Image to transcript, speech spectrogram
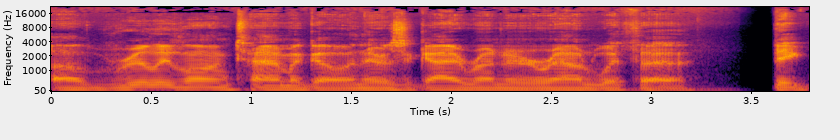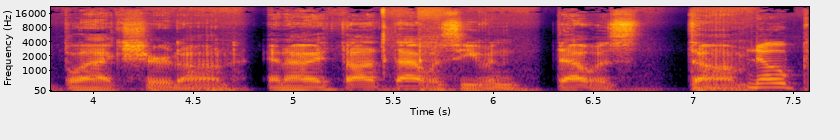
a really long time ago, and there was a guy running around with a big black shirt on, and I thought that was even that was dumb. nope.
